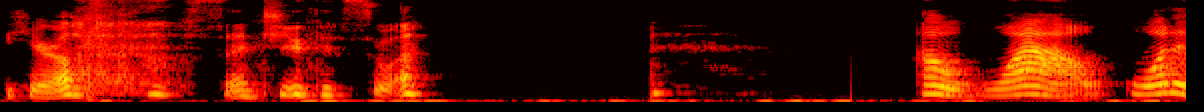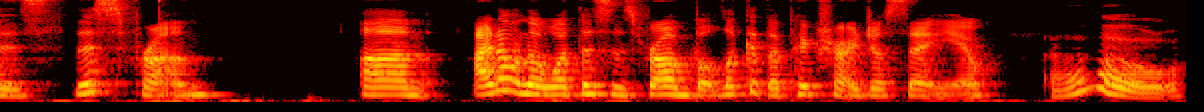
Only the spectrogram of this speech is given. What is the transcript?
here I'll send you this one. Oh wow. What is this from? Um, I don't know what this is from, but look at the picture I just sent you. Oh,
